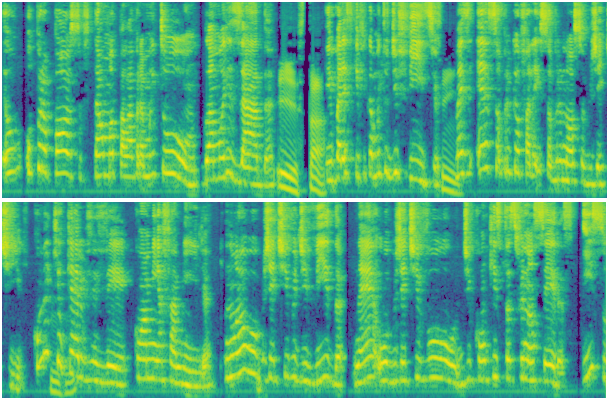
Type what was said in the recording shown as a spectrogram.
eu, o propósito tá uma palavra muito glamorizada. Isso, tá. E parece que fica muito difícil. Sim. Mas é sobre o que eu falei sobre o nosso objetivo. Como é que Uhum. eu quero viver com a minha família? Não é o objetivo de vida, né? O objetivo de conquistas financeiras. Isso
